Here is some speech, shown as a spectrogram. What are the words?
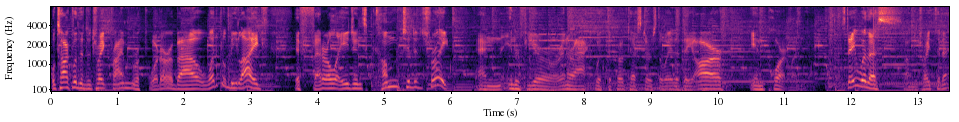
we'll talk with a Detroit crime reporter about what it'll be like if federal agents come to Detroit and interfere or interact with the protesters the way that they are in Portland. Stay with us on Detroit Today.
